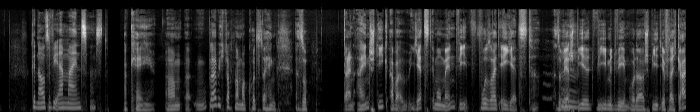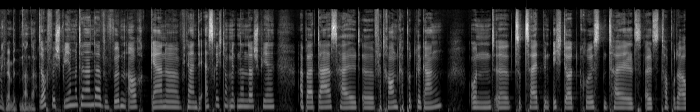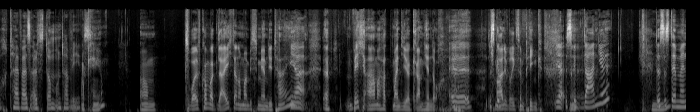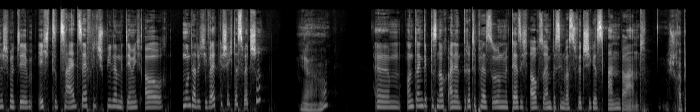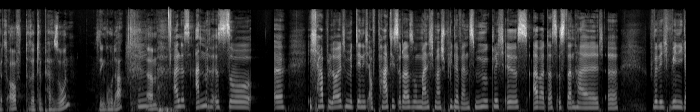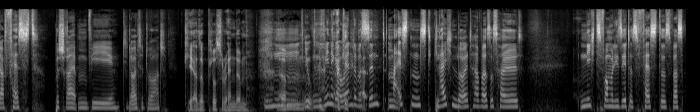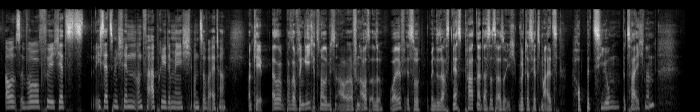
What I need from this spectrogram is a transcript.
Genauso wie er meins ist. Okay. Ähm, äh, Bleibe ich doch noch mal kurz da hängen. Also dein Einstieg, aber jetzt im Moment, wie, wo seid ihr jetzt? Also wer mhm. spielt wie mit wem oder spielt ihr vielleicht gar nicht mehr miteinander? Doch, wir spielen miteinander. Wir würden auch gerne wieder in DS-Richtung miteinander spielen, aber da ist halt äh, Vertrauen kaputt gegangen und äh, zurzeit bin ich dort größtenteils als Top oder auch teilweise als Dom unterwegs. Okay. Ähm, zu Wolf kommen wir gleich, dann nochmal ein bisschen mehr im Detail. Ja. Äh, welche Arme hat mein Diagramm hier noch? Äh, ich mal übrigens in Pink. Ja, es gibt äh. Daniel. Das mhm. ist der Mensch, mit dem ich zurzeit sehr viel spiele, mit dem ich auch munter durch die Weltgeschichte switche. Ja. Ähm, und dann gibt es noch eine dritte Person, mit der sich auch so ein bisschen was Switchiges anbahnt. Ich schreibe jetzt auf, dritte Person, Singular. Mhm. Ähm. Alles andere ist so, äh, ich habe Leute, mit denen ich auf Partys oder so manchmal spiele, wenn es möglich ist, aber das ist dann halt, äh, würde ich weniger fest beschreiben wie die Leute dort. Okay, also plus random. Mhm, ähm, weniger okay. random. Es sind meistens die gleichen Leute, aber es ist halt nichts formalisiertes, festes, was aus, wofür ich jetzt, ich setze mich hin und verabrede mich und so weiter. Okay, also pass auf, dann gehe ich jetzt mal so ein bisschen davon aus. Also Wolf ist so, wenn du sagst Nestpartner, das ist also, ich würde das jetzt mal als Hauptbeziehung bezeichnen.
